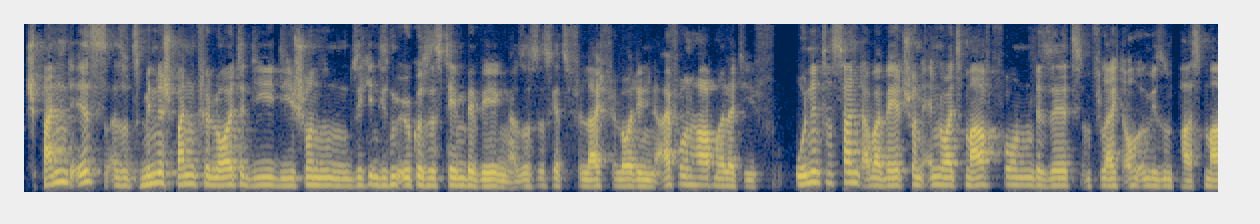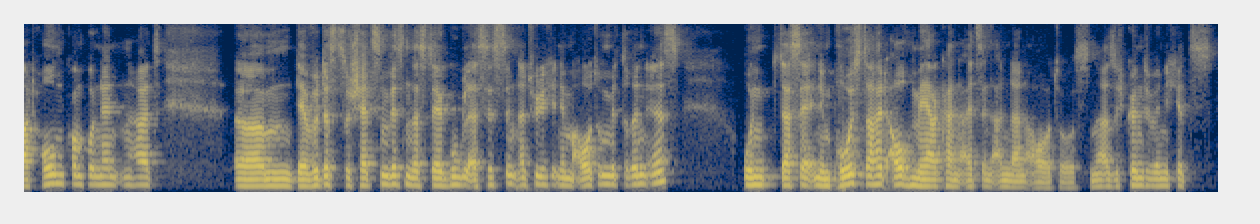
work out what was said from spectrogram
spannend ist. Also zumindest spannend für Leute, die die schon sich in diesem Ökosystem bewegen. Also es ist jetzt vielleicht für Leute, die ein iPhone haben, relativ uninteressant, aber wer jetzt schon Android Smartphone besitzt und vielleicht auch irgendwie so ein paar Smart Home Komponenten hat ähm, der wird es zu schätzen wissen, dass der Google Assistant natürlich in dem Auto mit drin ist und dass er in dem Poster halt auch mehr kann als in anderen Autos. Ne? Also ich könnte, wenn ich jetzt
